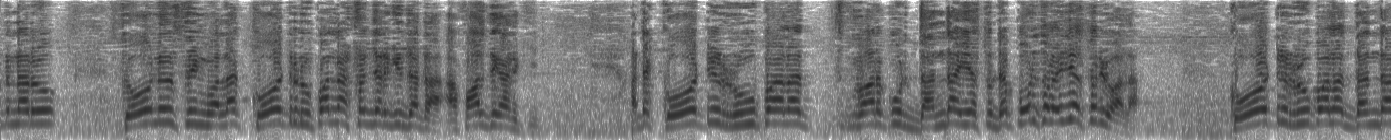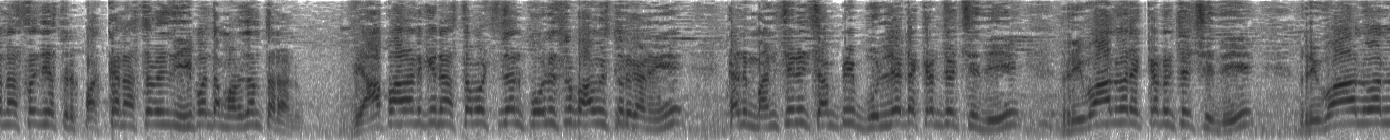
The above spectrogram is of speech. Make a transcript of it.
అంటున్నారు. సోను సింగ్ వల్ల కోటి రూపాయలు నష్టం జరిగిందట ఆ ఫాల్తీ గానికి. అంటే కోటి రూపాయల వరకు దందా చేస్తుంటే పోలీసులు ఏం చేస్తారు ఇవాళ? కోటి రూపాయల దందా నష్టం చేస్తారు పక్క నష్టం ఏంది ఈ పంత మరదంతరాలు వ్యాపారానికి నష్టం వచ్చిందని పోలీసులు భావిస్తారు కానీ కానీ మనిషిని చంపి బుల్లెట్ ఎక్కడి నుంచి వచ్చింది? రివాల్వర్ ఎక్కడి నుంచి వచ్చింది? రివాల్వర్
